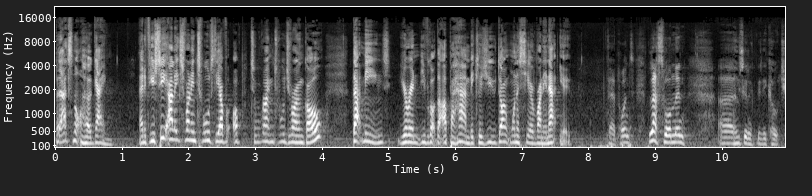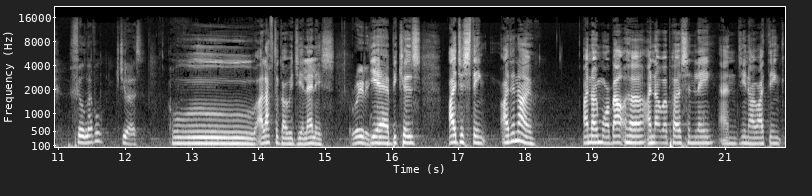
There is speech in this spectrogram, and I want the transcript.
but that's not her game. And if you see Alex running towards the other, up, to running towards your own goal, that means you're in. You've got the upper hand because you don't want to see her running at you. Fair point. Last one then. Uh, who's going to be the coach? Phil Neville, Jill Ooh, I'll have to go with Jill Ellis. Really? Yeah, because I just think I don't know. I know more about her. I know her personally, and you know, I think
